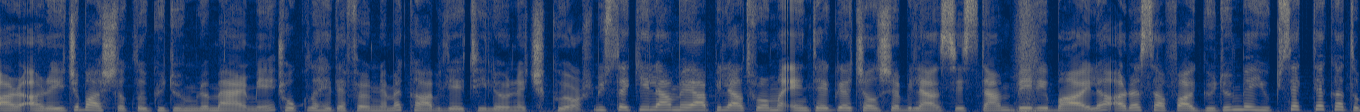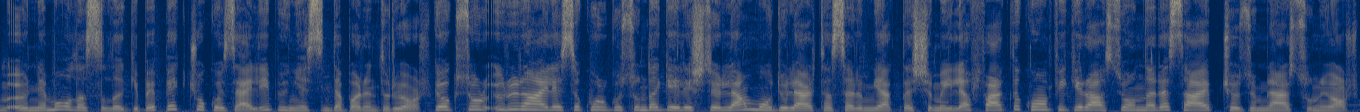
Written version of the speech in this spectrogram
IIR arayıcı başlıklı güdümlü mermi, çoklu hedef önleme kabiliyetiyle öne çıkıyor. Müstakilen veya platforma entegre çalışabilen sistem, veri bağıyla ara safa güdüm ve yüksek tek atım önleme olasılığı gibi pek çok özelliği bünyesinde barındırıyor. Göksur ürün ailesi kurgusunda geliştirilen modüler tasarım yaklaşımıyla farklı konfigürasyonlara sahip çözümler sunuyor.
